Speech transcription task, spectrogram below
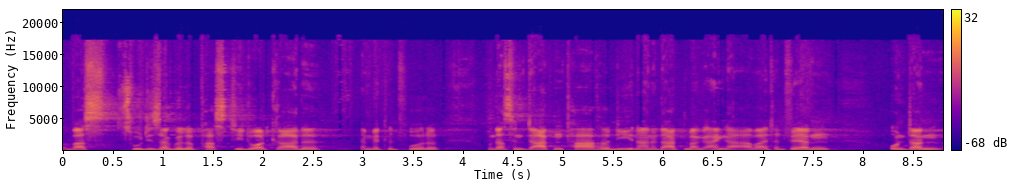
was zu dieser Gülle passt, die dort gerade ermittelt wurde. Und das sind Datenpaare, die in eine Datenbank eingearbeitet werden und dann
